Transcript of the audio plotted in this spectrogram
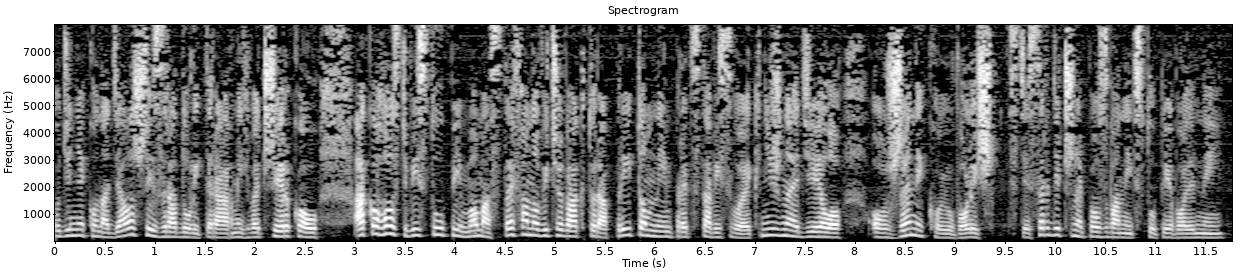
hodine konať ďalší z radu literárnych večierkov. Ako host vystúpi Moma Stefanovičová, ktorá prítomným predstaví svoje knižné dielo o ženy, koju voliš. Ste srdečne pozvaní, vstup je voľný.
